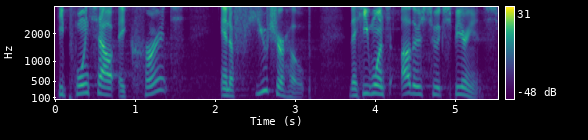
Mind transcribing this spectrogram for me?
he points out a current and a future hope that he wants others to experience.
